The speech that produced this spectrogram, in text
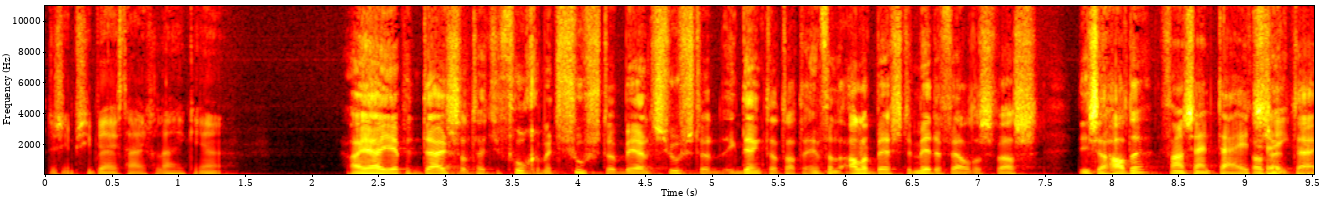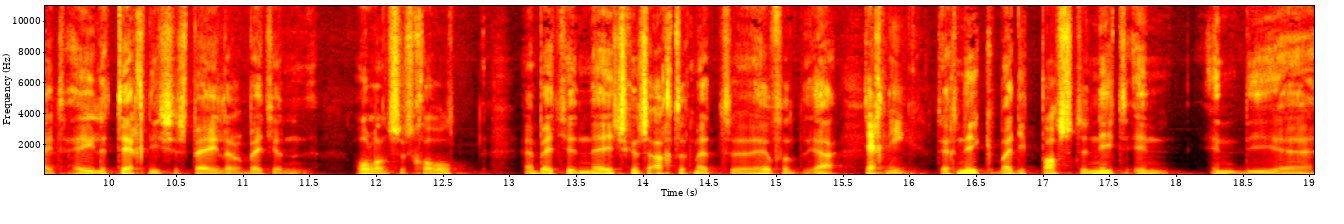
Dus in principe heeft hij gelijk, ja. Ah ja, je hebt in Duitsland dat je vroeger met Schuster, Bernd Schuster, ik denk dat dat een van de allerbeste middenvelders was die ze hadden. Van zijn tijd, Van zijn zeker. tijd. Hele technische speler, een beetje een Hollandse school. Een beetje Neeskens-achtig met eh, heel veel ja, Techniek. techniek. Maar die paste niet in, in, die, eh,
